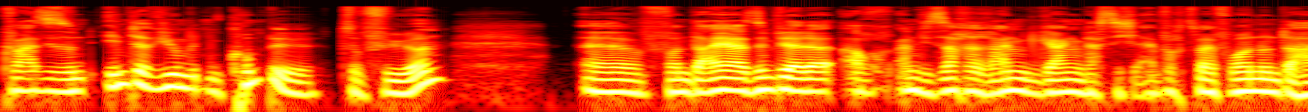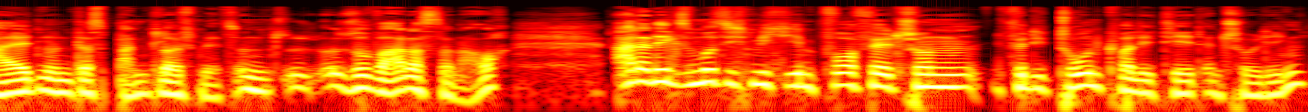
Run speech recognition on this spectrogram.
quasi so ein Interview mit einem Kumpel zu führen. Äh, von daher sind wir da auch an die Sache rangegangen, dass sich einfach zwei Freunde unterhalten und das Band läuft mit. Und so war das dann auch. Allerdings muss ich mich im Vorfeld schon für die Tonqualität entschuldigen.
